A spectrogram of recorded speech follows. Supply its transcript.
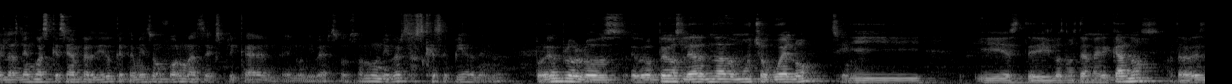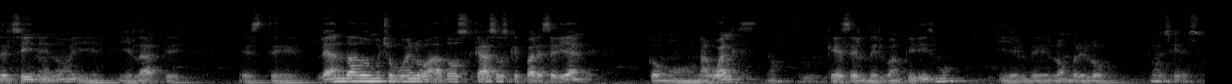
de, las lenguas que se han perdido, que también son formas de explicar el, universo. Son universos que se pierden. Por ejemplo, los europeos le han dado mucho vuelo y, y, este, y los norteamericanos a través del cine ¿no? y, y el arte este, le han dado mucho vuelo a dos casos que parecerían como nahuales, ¿no? que es el del vampirismo y el del hombre lobo. Así es.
